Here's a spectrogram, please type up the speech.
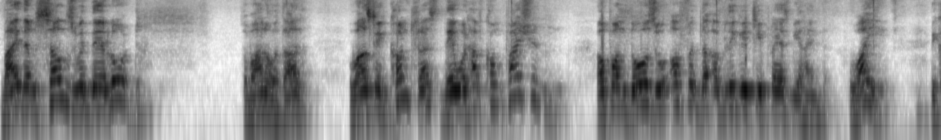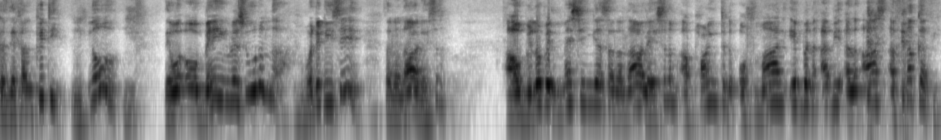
by themselves with their Lord. Subhanahu wa ta'ala. Whilst in contrast, they would have compassion upon those who offered the obligatory prayers behind them. Why? Because they felt pity. No. They were obeying Rasulullah. What did he say? Sallallahu Alaihi Wasallam. Our beloved Messenger sallallahu alayhi wasallam appointed Uthman ibn Abi al-As al-Thaqafi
